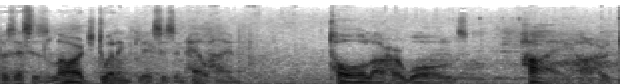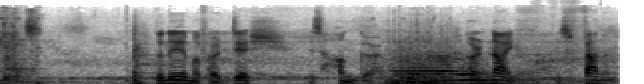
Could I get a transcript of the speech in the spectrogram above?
Possesses large dwelling places in Helheim. Tall are her walls, high are her gates. The name of her dish is hunger. Her knife is famine.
